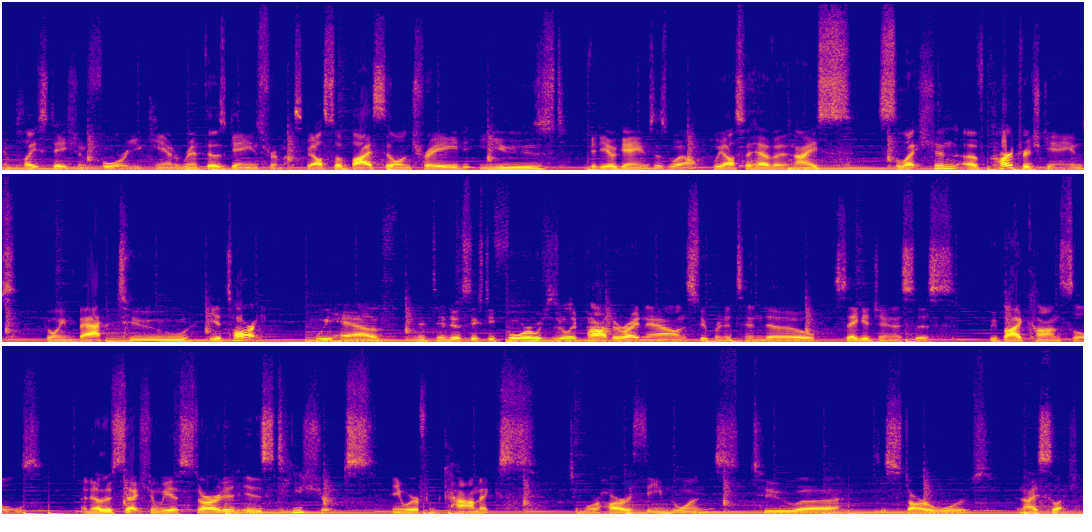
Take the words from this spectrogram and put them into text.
and PlayStation 4. You can rent those games from us. We also buy, sell, and trade used video games as well. We also have a nice selection of cartridge games going back to the Atari. We have Nintendo 64, which is really popular right now, and Super Nintendo, Sega Genesis. We buy consoles. Another section we have started is t-shirts, anywhere from comics to more horror-themed ones, to, uh, to Star Wars. A nice selection.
